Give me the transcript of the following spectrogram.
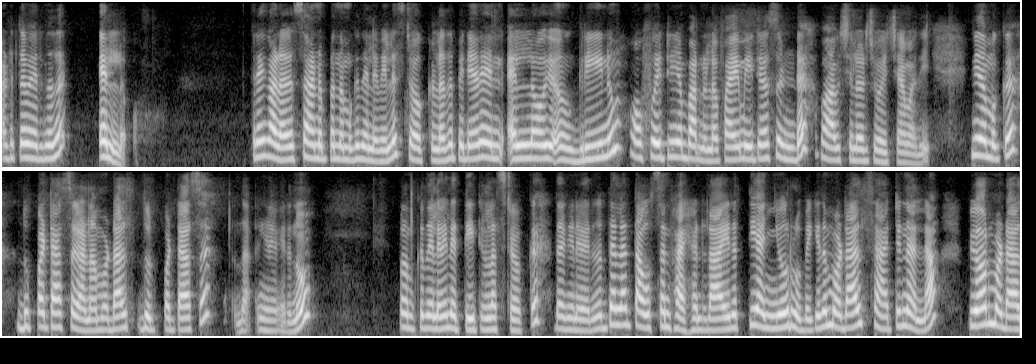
അടുത്ത വരുന്നത് യെല്ലോ ഇത്രയും കളേഴ്സാണ് ഇപ്പം നമുക്ക് നിലവിൽ സ്റ്റോക്ക് ഉള്ളത്. പിന്നെ ഞാൻ യെല്ലോ ഗ്രീനും ഓഫ് വൈറ്റ് ഞാൻ പറഞ്ഞല്ലോ. ഫൈവ് മീറ്റേഴ്സ് ഉണ്ട്. അപ്പോൾ ആവശ്യമുള്ളവർ ചോദിച്ചാൽ മതി. ഇനി നമുക്ക് ദുപ്പട്ടാസ് കാണാം. മൊഡാൽ ദുപ്പട്ടാസ് ഇതാ ഇങ്ങനെ വരുന്നു. അപ്പോൾ നമുക്ക് നിലവിൽ എത്തിയിട്ടുള്ള സ്റ്റോക്ക് ഇതെങ്ങനെ വരുന്നു. ഇതെല്ലാം തൗസൻഡ് ഫൈവ് ഹൺഡ്രഡ് ആയിരത്തി അഞ്ഞൂറ് രൂപയ്ക്ക്. ഇത് മൊഡാൽ സാറ്റിൻ അല്ല. പ്യുവർ മൊഡാൽ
